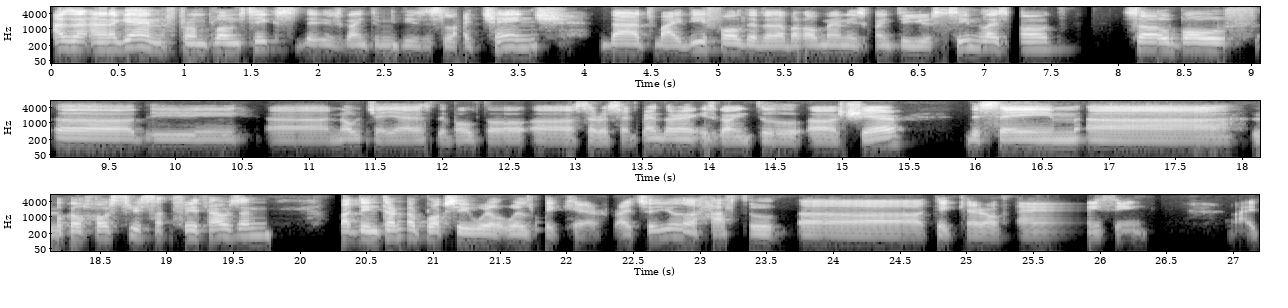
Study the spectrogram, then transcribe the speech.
As a, and again, from Plone 6, there is going to be this slight change that by default, the development is going to use seamless mode. So both uh, the uh, Node.js, the Volto uh, server-side rendering is going to uh, share the same uh, local host 3000, but the internal proxy will, will take care, right? So you don't have to uh, take care of anything, right?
